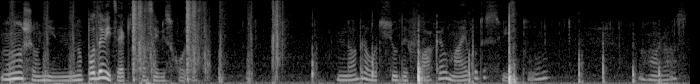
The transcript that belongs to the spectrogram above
Ну що, ні, ну подивіться, які красиві сходи. Добре, от сюди факел має бути світло. Гаразд.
